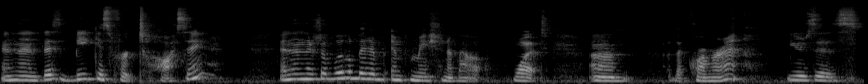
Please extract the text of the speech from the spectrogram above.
And then this beak is for tossing. And then there's a little bit of information about what um, the cormorant uses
